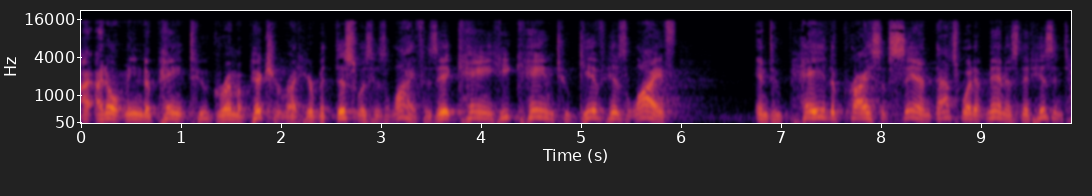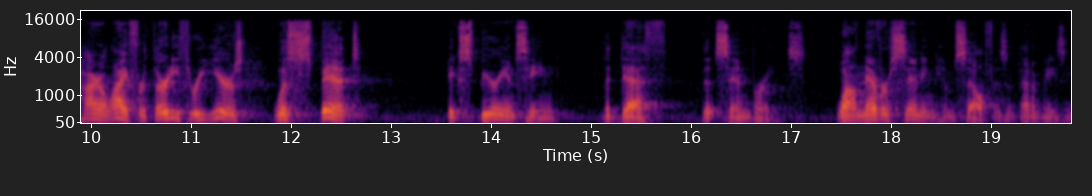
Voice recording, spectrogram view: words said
I, don't mean to paint too grim a picture right here, but this was his life. As it came, he came to give his life and to pay the price of sin. That's what it meant, is that his entire life for 33 years was spent experiencing the death that sin brings while never sinning himself. Isn't that amazing?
